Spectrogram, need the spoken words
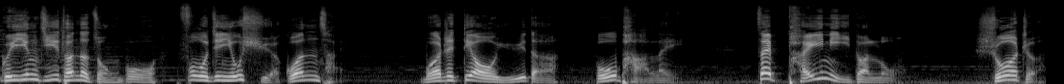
鬼婴集团的总部附近有雪棺材，我这钓鱼的不怕累，再陪你一段路，说着，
